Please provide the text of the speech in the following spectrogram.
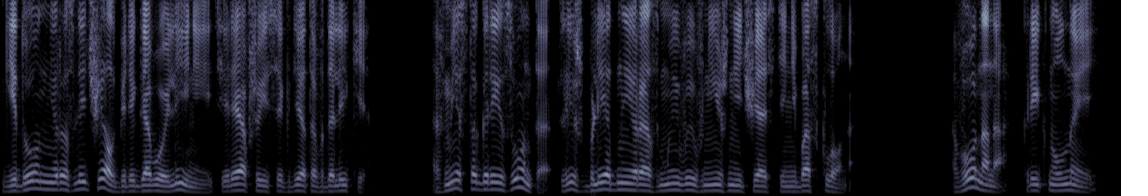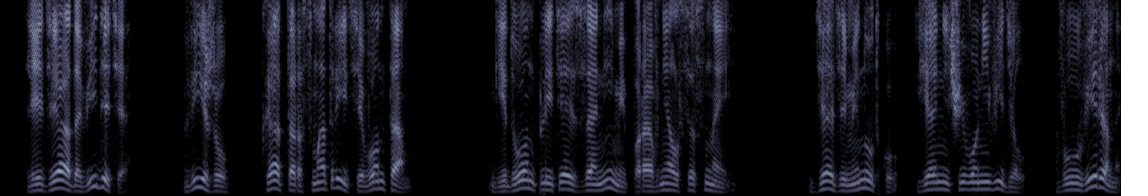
Гидон не различал береговой линии, терявшейся где-то вдалеке. Вместо горизонта лишь бледные размывы в нижней части небосклона. «Вон она!» — крикнул Ней. «Леди Ада, видите?» «Вижу. Каттер, смотрите, вон там!» Гидон, плетясь за ними, поравнялся с Ней. «Дядя, минутку, я ничего не видел. Вы уверены?»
